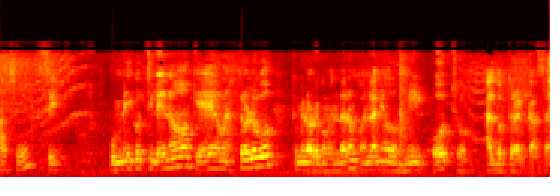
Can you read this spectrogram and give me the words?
Ah, sí. Sí. Un médico chileno que es un astrólogo que me lo recomendaron con el año 2008 al doctor Alcázar.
